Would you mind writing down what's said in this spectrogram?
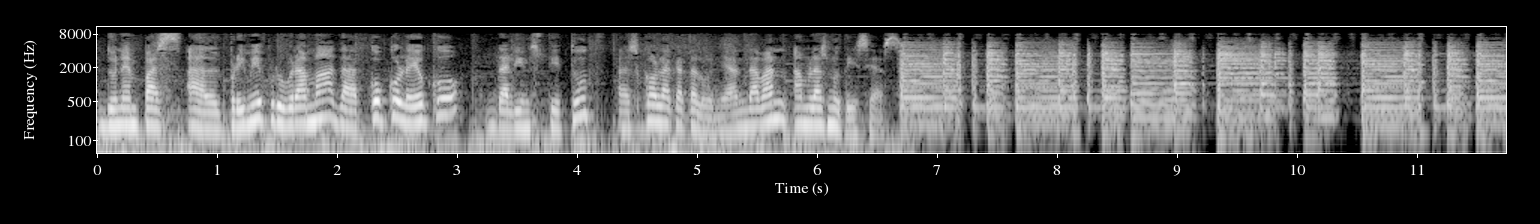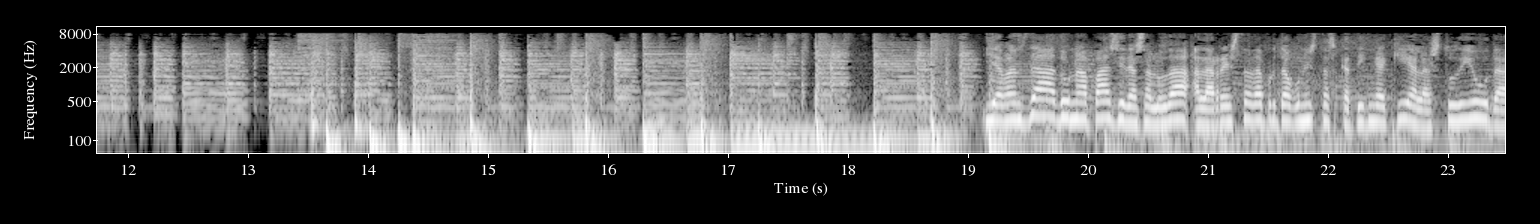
donem pas al primer programa de Coco Leoco de l'Institut Escola Catalunya. Endavant amb les notícies. I abans de donar pas i de saludar a la resta de protagonistes que tinc aquí a l'estudi de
